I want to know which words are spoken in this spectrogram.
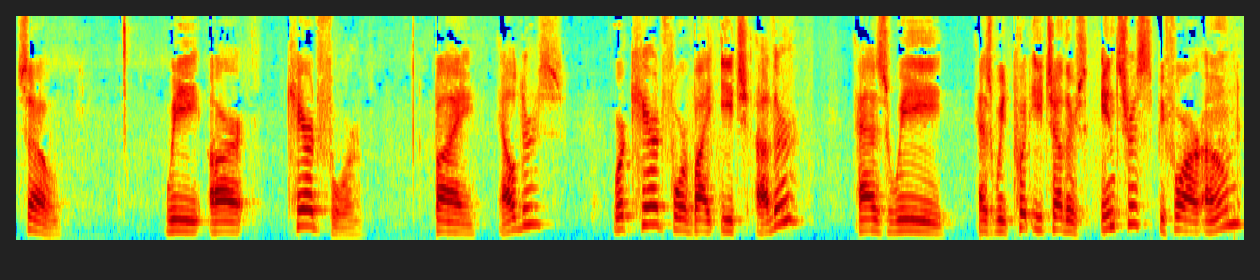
So, we are cared for by elders. We're cared for by each other as we, as we put each other's interests before our own.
